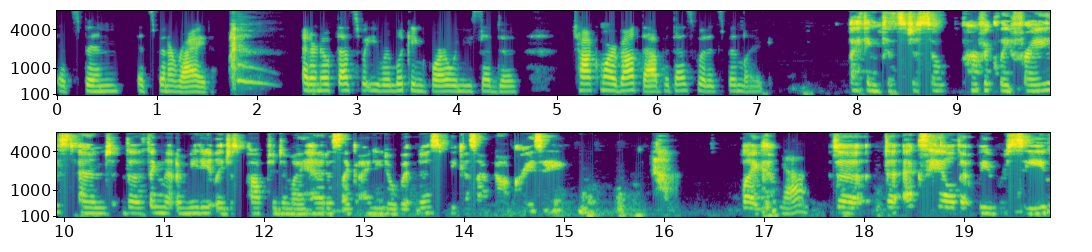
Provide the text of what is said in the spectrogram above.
it's been it's been a ride i don't know if that's what you were looking for when you said to talk more about that but that's what it's been like I think that's just so perfectly phrased. And the thing that immediately just popped into my head is like, I need a witness because I'm not crazy. Like yeah. the the exhale that we receive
